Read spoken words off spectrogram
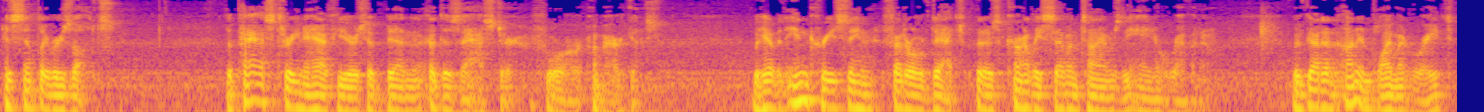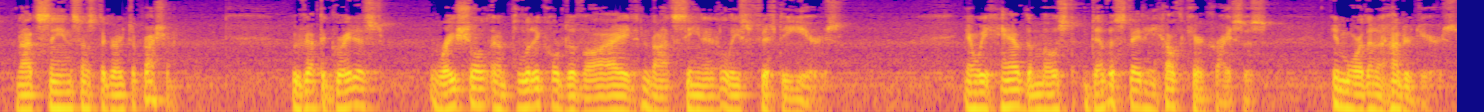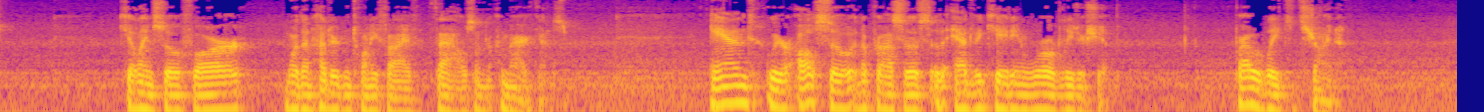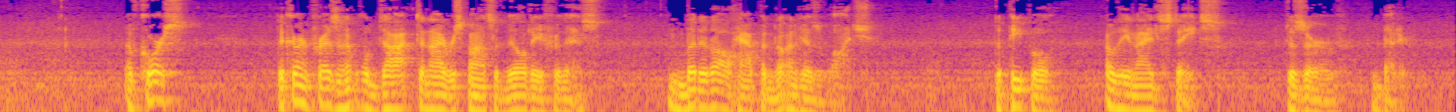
is simply results. The past three and a half years have been a disaster for Americans. We have an increasing federal debt that is currently seven times the annual revenue. We've got an unemployment rate not seen since the Great Depression. We've got the greatest racial and political divide not seen in at least 50 years. And we have the most devastating healthcare crisis in more than 100 years, killing so far more than 125,000 Americans. And we are also in the process of advocating world leadership, probably to China. Of course, the current president will not deny responsibility for this, but it all happened on his watch. The people of the United States deserve better.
